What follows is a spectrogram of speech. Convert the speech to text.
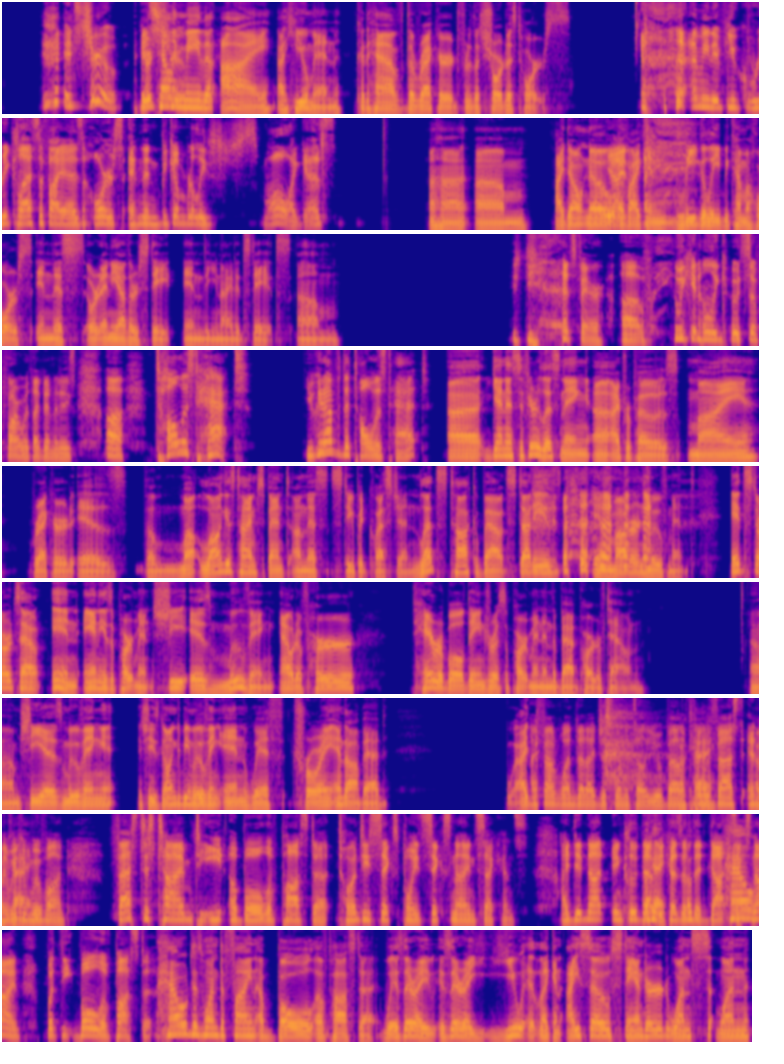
It's true. You're It's telling true. me that I, a human, could have the record for the shortest horse. I mean, if you reclassify as horse and then become really small, I guess. Uh huh. Um, I don't know Yeah, if I- I can legally become a horse in this or any other state in the United States. Um, That's fair. Uh, we can only go so far with identities. Uh, tallest hat. You can have the tallest hat. uh, Guinness, if you're listening, uh, I propose my record is the mo- longest time spent on this stupid question. Let's talk about studies in modern movement. It starts out in Annie's apartment. She is moving out of her terrible, dangerous apartment in the bad part of town. Um, she is moving. She's going to be moving in with Troy and Abed. I, I found one that I just want to tell you about Okay. really fast, and then we can move on. Fastest time to eat a bowl of pasta, 26.69 seconds. I did not include that Okay, because of okay. the dot How- six nine, but the bowl of pasta. How does one define a bowl of pasta? Is there a is there a you like an ISO standard one one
